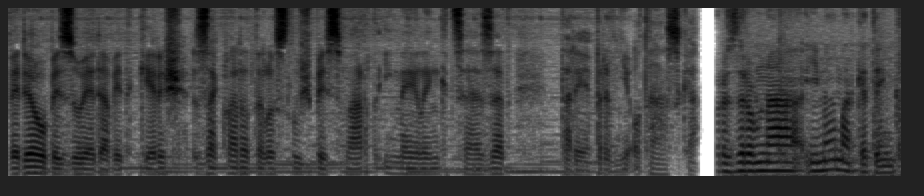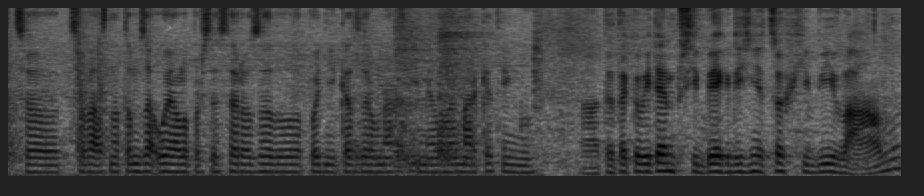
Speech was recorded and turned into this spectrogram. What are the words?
videobizu je David Kirš, zakladatel služby Smart Emailing CZ. Tady je první otázka. Proč zrovna e-mail marketing? Co, co vás na tom zaujalo? Proč jste se rozhodl podnikat zrovna v e-mailovém marketingu? A to je takový ten příběh, když něco chybí vám,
